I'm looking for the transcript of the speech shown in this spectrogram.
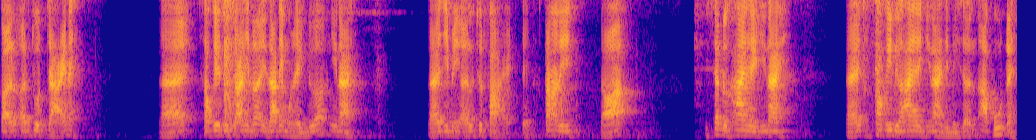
Các bạn ấn, ấn chuột trái này. Đấy sau khi chuột trái thì nó lại ra thêm một hình nữa như này. Đấy thì mình ấn chuột phải để tắt nó đi. Đó. Thì sẽ được hai hình như này. Đấy thì sau khi được hai hình như này thì mình sẽ ấn output này.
